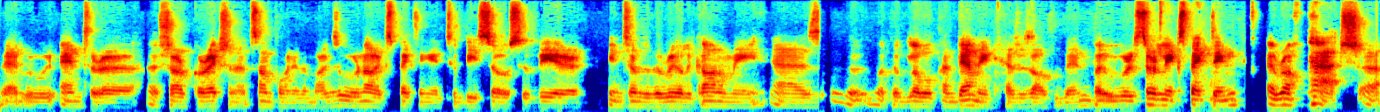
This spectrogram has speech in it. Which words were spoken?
that we would enter a, a sharp correction at some point in the markets. We were not expecting it to be so severe in terms of the real economy as what the global pandemic has resulted in, but we were certainly expecting a rough patch. Uh,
